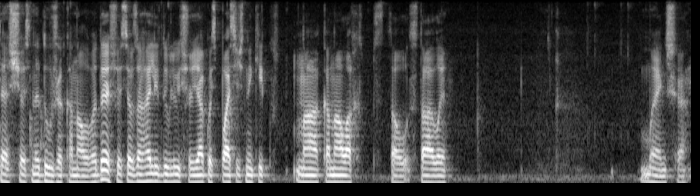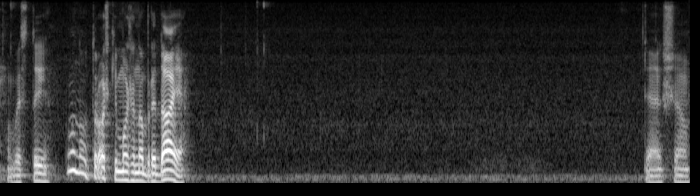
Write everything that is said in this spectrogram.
Теж щось не дуже канал веде. Щось я взагалі дивлюсь, що якось пасічники на каналах стали менше вести. Воно трошки може набридає. Так що.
